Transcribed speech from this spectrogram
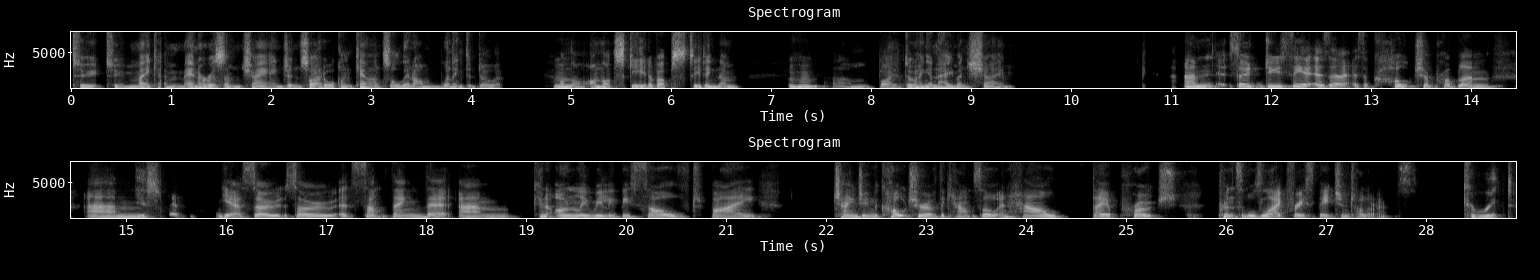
to to make a mannerism change inside auckland council then i'm willing to do it mm-hmm. i'm not mm. i'm not scared of upsetting them mm-hmm. um, by doing a name and shame um, so do you see it as a as a culture problem um, yes yeah so so it's something that um, can only really be solved by changing the culture of the council and how they approach principles like free speech and tolerance. Correct.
